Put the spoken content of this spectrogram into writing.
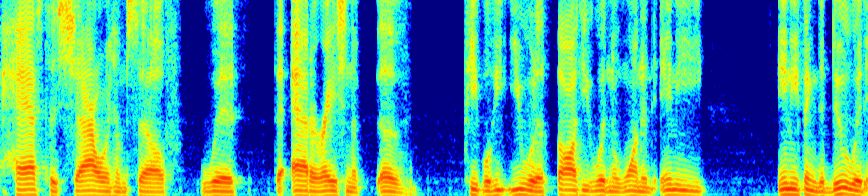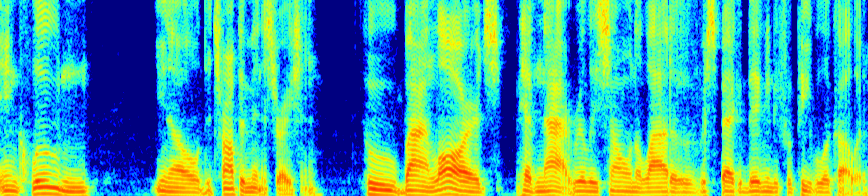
has to shower himself with the adoration of, of people he you would have thought he wouldn't have wanted any anything to do with, including, you know, the Trump administration, who by and large have not really shown a lot of respect and dignity for people of color.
